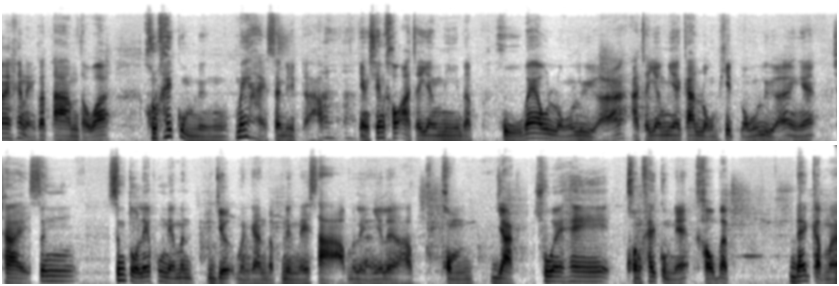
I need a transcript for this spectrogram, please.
มากแค่ไหนก็ตาม แต่ว่าคนไข้กลุ่มหนึ่งไม่หายสนิทอะครับอ่าๆอย่างเช่นเขาอาจจะยังมีแบบหูแว่วหลงเหลือ อาจจะยังมีอาการหลงผิดหลงเหลืออย่างเงี้ย ใช่ ซึ่ง ซึ่งตัวเลขพวกเนี้ยมันเยอะเหมือนกันแบบหนึ่งในสามอะไรอย่างเงี้ยเลยครับ ผมอยากช่วยให้คนไข้กลุ่มเนี้ยเขาแบบได้กลับมา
